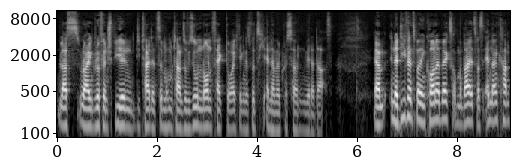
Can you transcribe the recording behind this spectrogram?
Lass Ryan Griffin spielen, die Tight Ends sind momentan sowieso ein Non-Factor. Ich denke, das wird sich ändern, wenn Chris Herndon wieder da ist. Ähm, in der Defense bei den Cornerbacks, ob man da jetzt was ändern kann.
